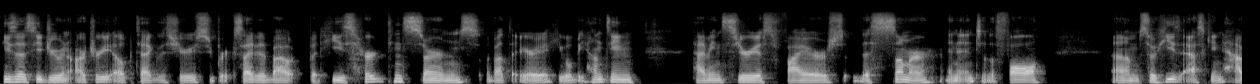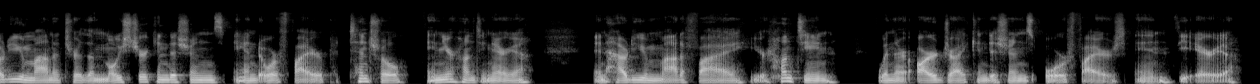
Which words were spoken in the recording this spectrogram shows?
He says he drew an archery elk tag this year he's super excited about, but he's heard concerns about the area he will be hunting, having serious fires this summer and into the fall. Um, so he's asking, how do you monitor the moisture conditions and or fire potential in your hunting area? And how do you modify your hunting when there are dry conditions or fires in the area?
